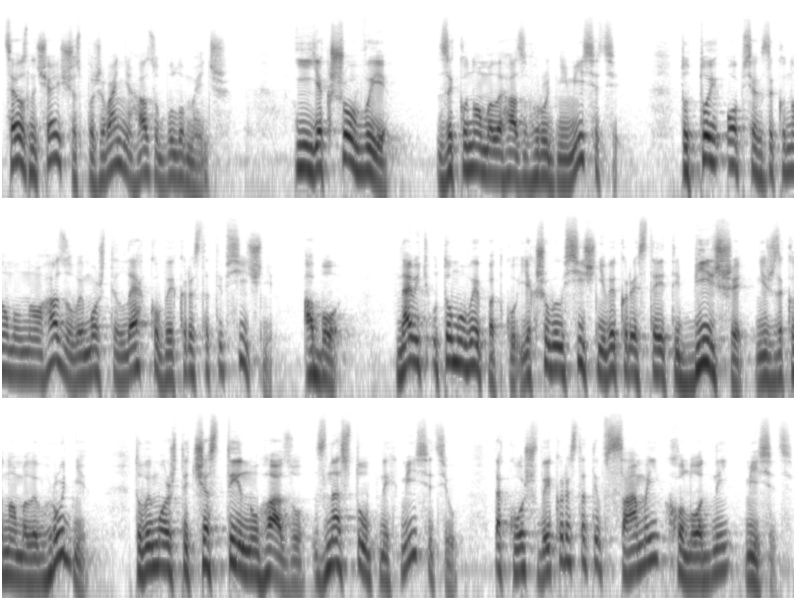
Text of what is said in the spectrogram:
Це означає, що споживання газу було менше. І якщо ви зекономили газ в грудні місяці, то той обсяг зекономленого газу ви можете легко використати в січні. Або навіть у тому випадку, якщо ви в січні використаєте більше, ніж зекономили в грудні, то ви можете частину газу з наступних місяців також використати в самий холодний місяць.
